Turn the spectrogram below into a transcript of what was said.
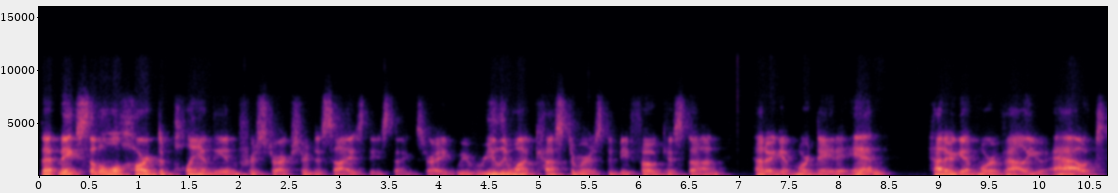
That makes it a little hard to plan the infrastructure and to size these things, right? We really want customers to be focused on how do I get more data in, how do I get more value out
